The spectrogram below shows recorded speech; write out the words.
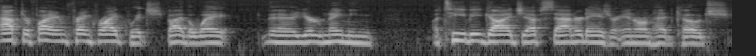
after firing Frank Reich, which, by the way, the, you're naming a TV guy, Jeff Saturday, as your interim head coach.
